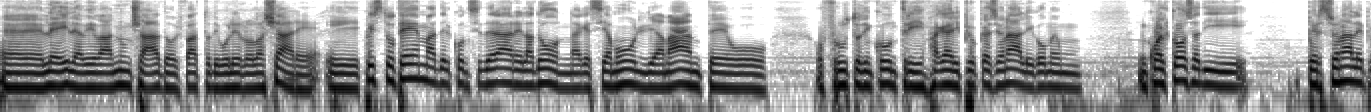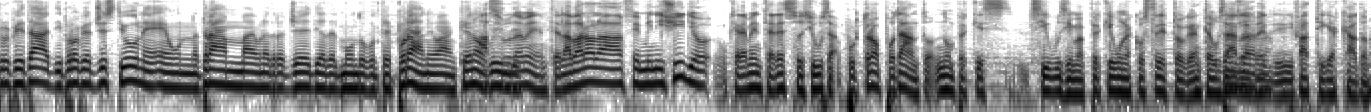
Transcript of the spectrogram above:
eh, lei le aveva annunciato il fatto di volerlo lasciare. E questo tema del considerare la donna che sia moglie, amante o, o frutto di incontri magari più occasionali come un, un qualcosa di personale proprietà, di propria gestione è un dramma, è una tragedia del mondo contemporaneo anche, no? Quindi- Assolutamente, la parola femminicidio chiaramente adesso si usa purtroppo tanto, non perché si si usi ma perché uno è costretto a usarla Usarla. per i fatti che accadono.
